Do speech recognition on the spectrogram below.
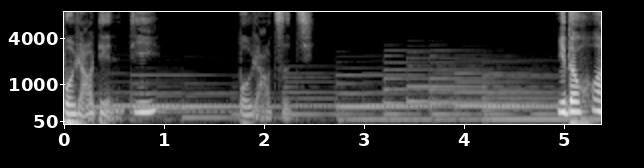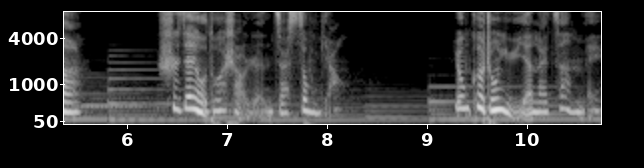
不饶点滴，不饶自己。你的话，世间有多少人在颂扬，用各种语言来赞美？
